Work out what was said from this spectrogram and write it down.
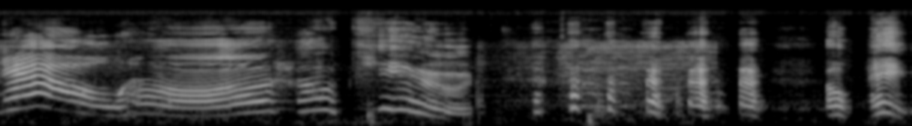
Now! Aw, how cute. oh, hey,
